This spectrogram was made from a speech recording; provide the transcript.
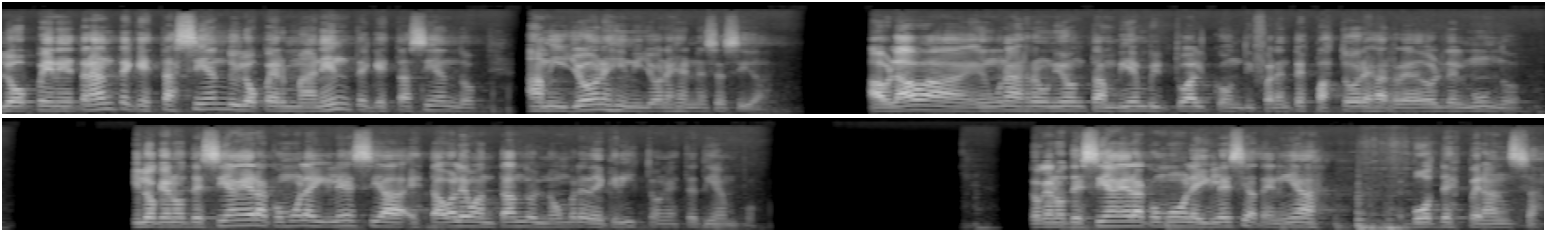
lo penetrante que está haciendo y lo permanente que está haciendo a millones y millones en necesidad. Hablaba en una reunión también virtual con diferentes pastores alrededor del mundo. Y lo que nos decían era cómo la iglesia estaba levantando el nombre de Cristo en este tiempo. Lo que nos decían era cómo la iglesia tenía voz de esperanza.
